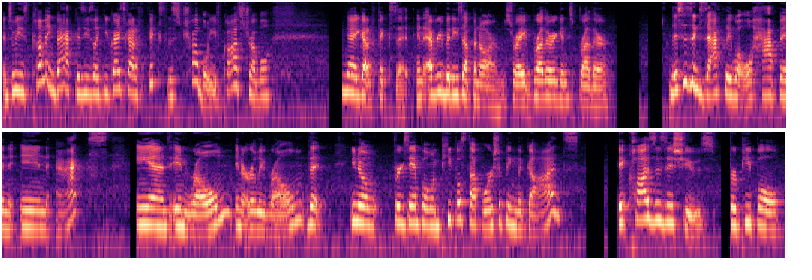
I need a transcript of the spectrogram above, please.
And so he's coming back because he's like, you guys got to fix this trouble. You've caused trouble. Now you got to fix it. And everybody's up in arms, right? Brother against brother. This is exactly what will happen in Acts and in Rome, in early Rome, that, you know, for example, when people stop worshiping the gods, it causes issues for people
